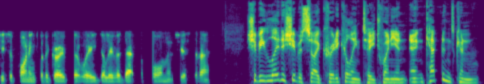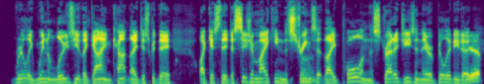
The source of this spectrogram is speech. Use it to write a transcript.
disappointing for the group that we delivered that performance yesterday. Shippy, leadership is so critical in T20, and, and captains can really win and lose you the game, can't they? Just with their, I guess, their decision making, the strings mm. that they pull, and the strategies, and their ability to yep.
